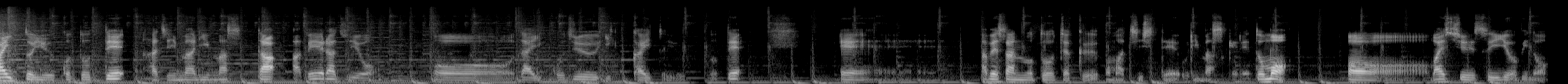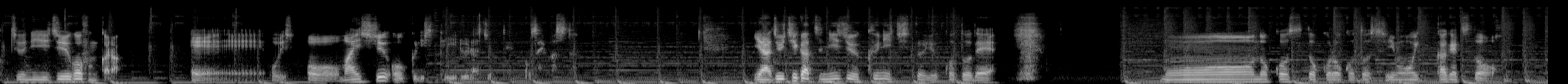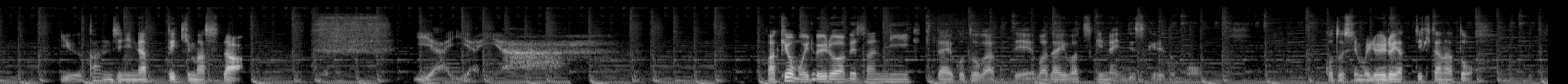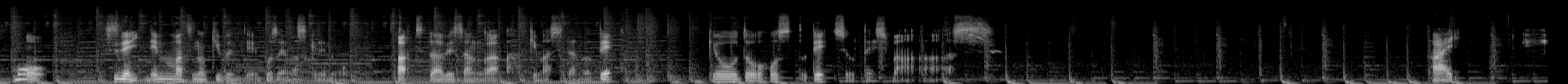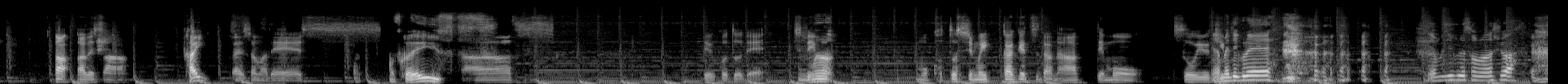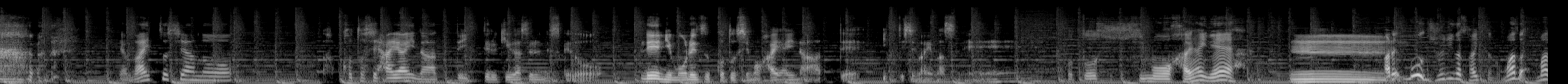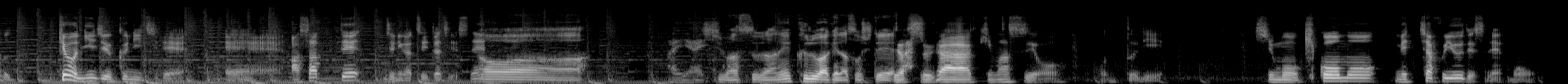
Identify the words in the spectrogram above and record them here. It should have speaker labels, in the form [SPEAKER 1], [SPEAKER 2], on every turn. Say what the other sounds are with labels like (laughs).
[SPEAKER 1] はい、ということで始まりました、安倍ラジオ。第51回ということで、えー安倍さんの到着お待ちしておりますけれども、毎週水曜日の12時15分から、えーお毎週お送りしているラジオでございますと。いや、11月29日ということで、もう残すところ今年もう1ヶ月という感じになってきました。いやいやいや。まあ今日もいろいろ安倍さんに聞きたいことがあって話題は尽きないんですけれども、今年もいろいろやってきたなと、もうすでに年末の気分でございますけれども、あ、ちょっと安倍さんが来ましたので、共同ホストで招待します。はい。あ、安倍さん、
[SPEAKER 2] はい。
[SPEAKER 1] お疲れ様です。
[SPEAKER 2] お疲れです。
[SPEAKER 1] ということで、ちょっと今、もう今年も1ヶ月だなって、もう、そういう気
[SPEAKER 2] やめてくれ。(laughs) やめてくれ、その話は。
[SPEAKER 1] いや毎年あの、今年早いなって言ってる気がするんですけど、例に漏れず今年も早いなって言ってしまいますね。
[SPEAKER 2] 今年も早いね。
[SPEAKER 1] うーん。
[SPEAKER 2] あれもう12月入ったの？まだ、まだ。
[SPEAKER 1] 今日29日で、えー、あさって12月1日ですね。
[SPEAKER 2] あ
[SPEAKER 1] 早い
[SPEAKER 2] あ、。師走がね、来るわけだ。そして、
[SPEAKER 1] さすが来ますよ。本当に。し、もう気候もめっちゃ冬ですね、も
